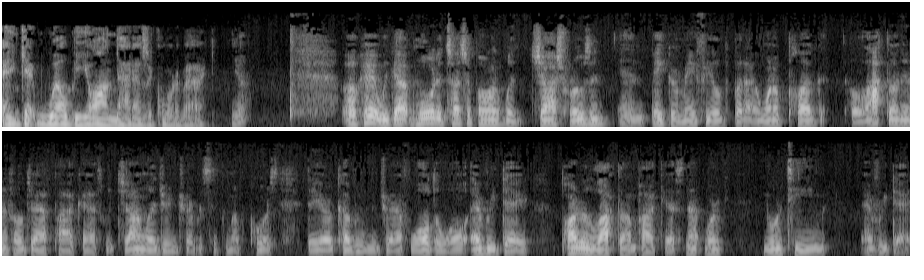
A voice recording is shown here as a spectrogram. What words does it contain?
and get well beyond that as a quarterback. Yeah. Okay, we got more to touch upon with Josh Rosen and Baker Mayfield, but I want to plug the Locked On NFL Draft podcast with Jon Ledyard and Trevor Sikkema. Of course, they are covering the draft wall to wall every day, part of the Locked On Podcast Network. Your team every day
